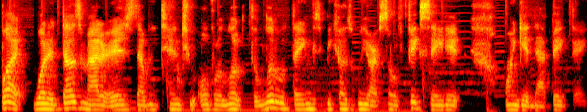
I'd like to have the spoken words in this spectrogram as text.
But what it does matter is that we tend to overlook the little things because we are so fixated on getting that big thing.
